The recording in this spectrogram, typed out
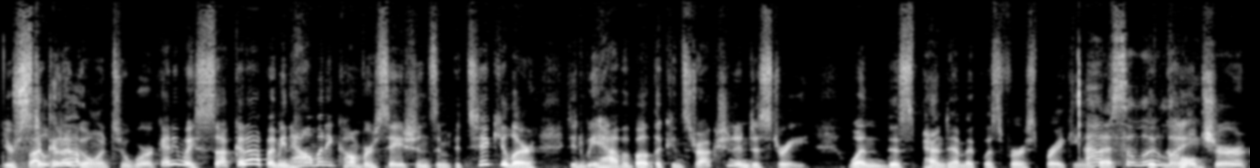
You're suck still going to go into work anyway. Suck it up. I mean, how many conversations in particular did we have about the construction industry when this pandemic was first breaking? Absolutely. The culture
